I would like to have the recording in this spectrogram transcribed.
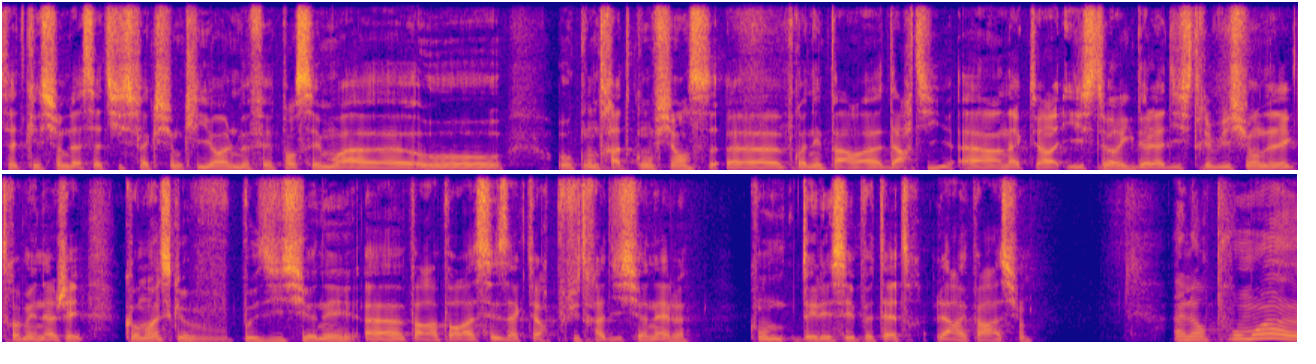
Cette question de la satisfaction client, elle me fait penser, moi, euh, au, contrat de confiance euh, prôné par euh, Darty, un acteur historique de la distribution d'électroménager. Comment est-ce que vous vous positionnez par rapport à ces acteurs plus traditionnels qui ont délaissé peut-être la réparation? Alors pour moi,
